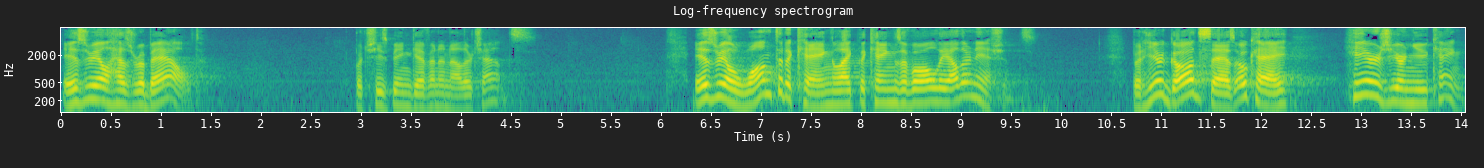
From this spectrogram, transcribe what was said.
Israel has rebelled, but she's been given another chance. Israel wanted a king like the kings of all the other nations. But here God says, okay, here's your new king.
